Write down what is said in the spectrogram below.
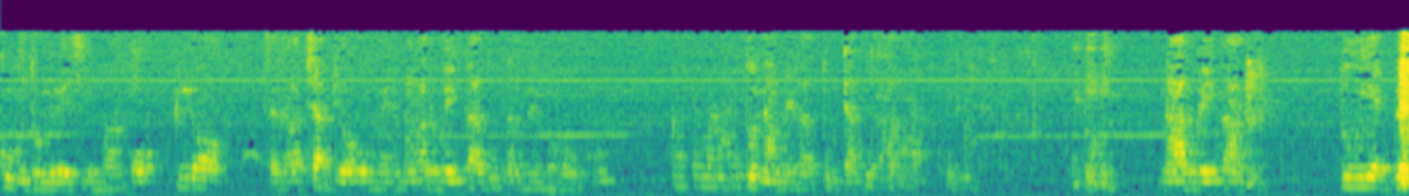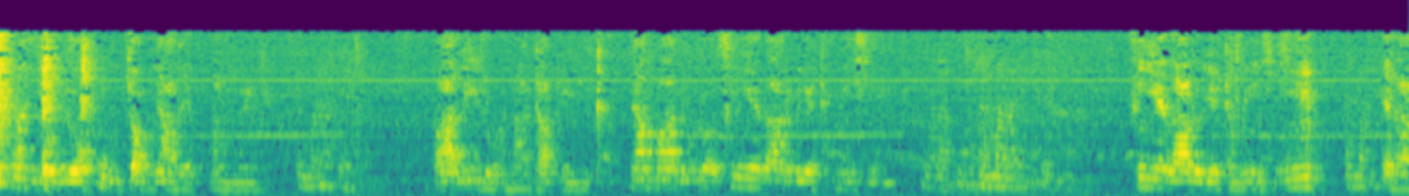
ကုသိုလ်လေးရှိမှာပေါ့ပြီးတော့စကားဖြတ်ပြောဦးမယ်နာတပိန်ကသူ့နာမည်မဟုတ်ဘူးတမန် သူ့နာမည်ကသူ့တန်နာတပိန်ကသူ့ရဲ့ဒုက္ခရေရောမှုကြောင့်ရတဲ့နာမည်တမန်ပါဠိလိုအနာထပိဋကမြန်မာလိုတော့ဆင်းရဲသားတို့ရဲ့ထမင်းရှင်တမန်ဆင်းရဲသားတို့ရဲ့ထမင်းရှင်တမန်အဲ့ဒါ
